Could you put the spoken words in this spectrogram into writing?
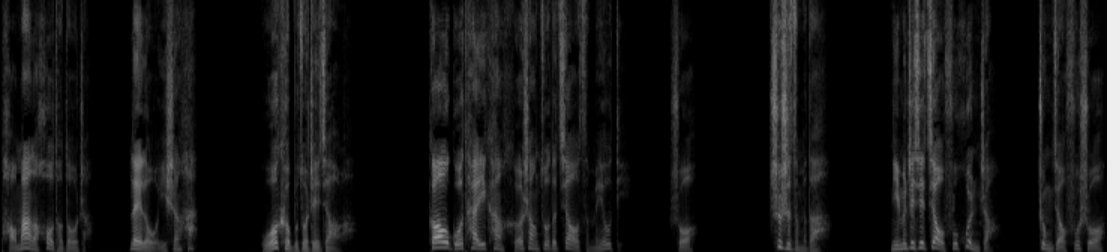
跑慢了后头兜着，累了我一身汗。我可不坐这轿了。”高国泰一看和尚坐的轿子没有底，说：“这是怎么的？你们这些轿夫混账！”众轿夫说。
